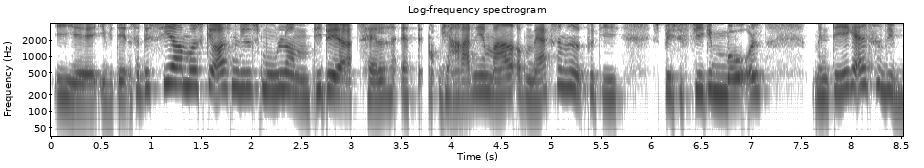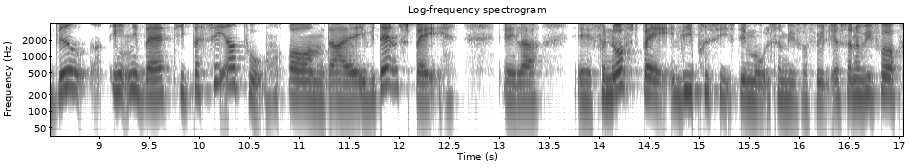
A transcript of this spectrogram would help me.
i øh, evidens. Og det siger måske også en lille smule om de der tal, at vi har ret meget opmærksomhed på de specifikke mål, men det er ikke altid, vi ved egentlig, hvad de er baseret på, og om der er evidens bag, eller øh, fornuft bag lige præcis det mål, som vi forfølger. Så når vi får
